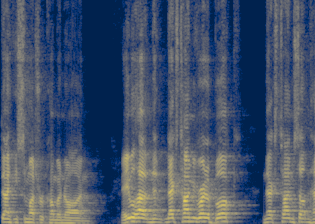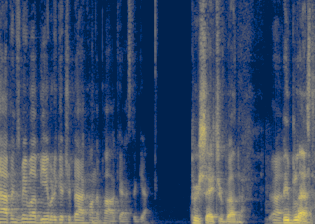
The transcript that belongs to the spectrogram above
Thank you so much for coming on. Maybe we'll have next time you write a book, next time something happens, maybe I'll be able to get you back on the podcast again. Appreciate you, brother. Uh, be blessed.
